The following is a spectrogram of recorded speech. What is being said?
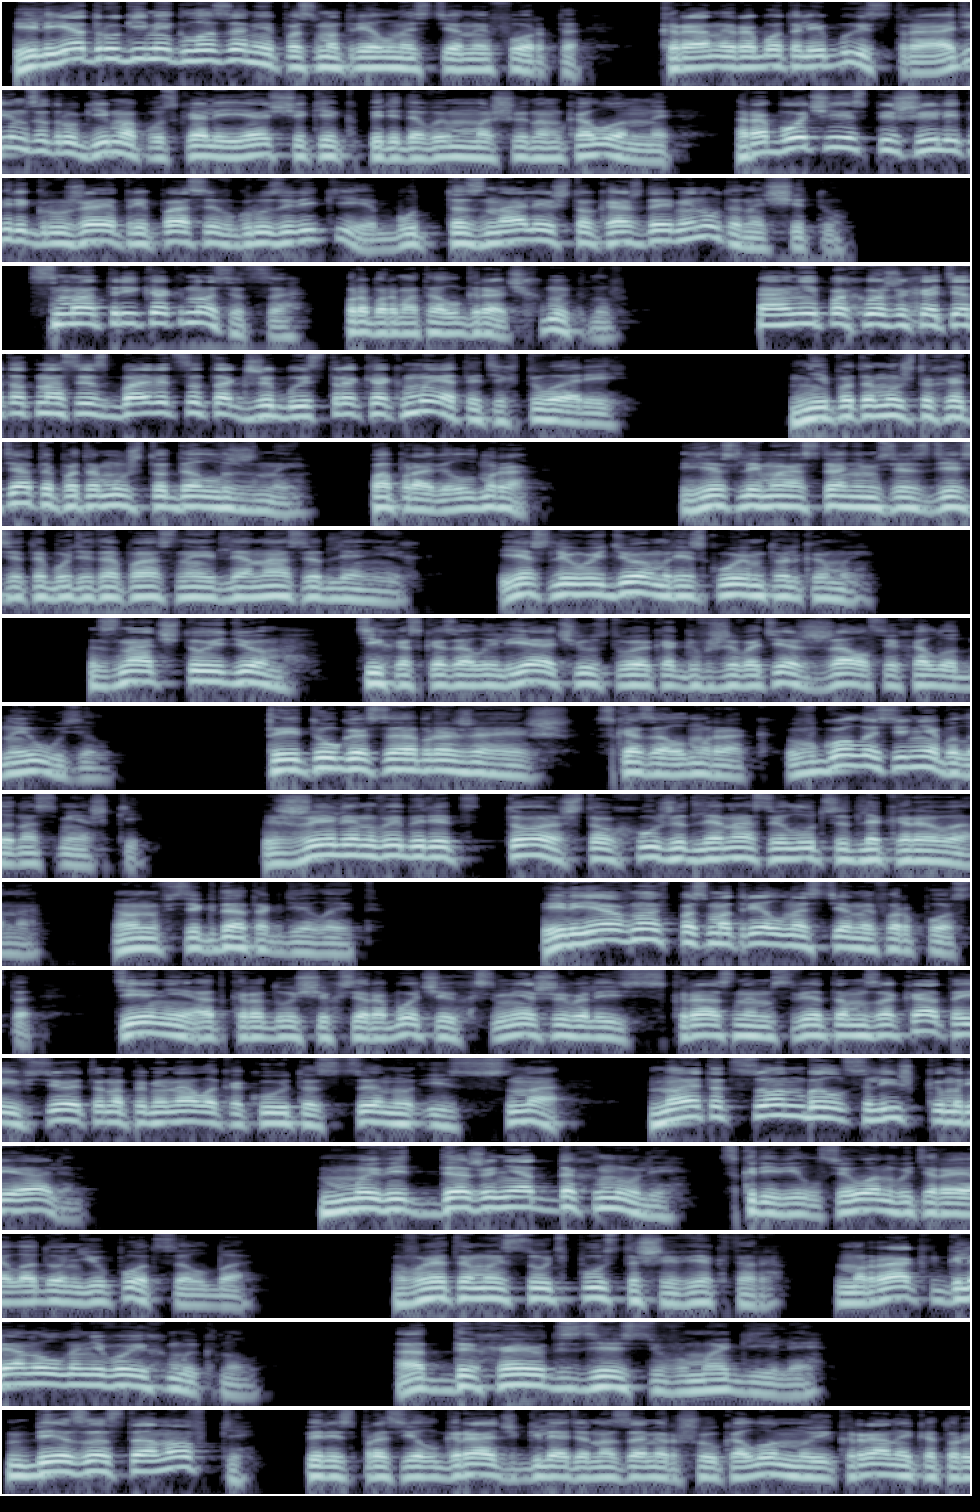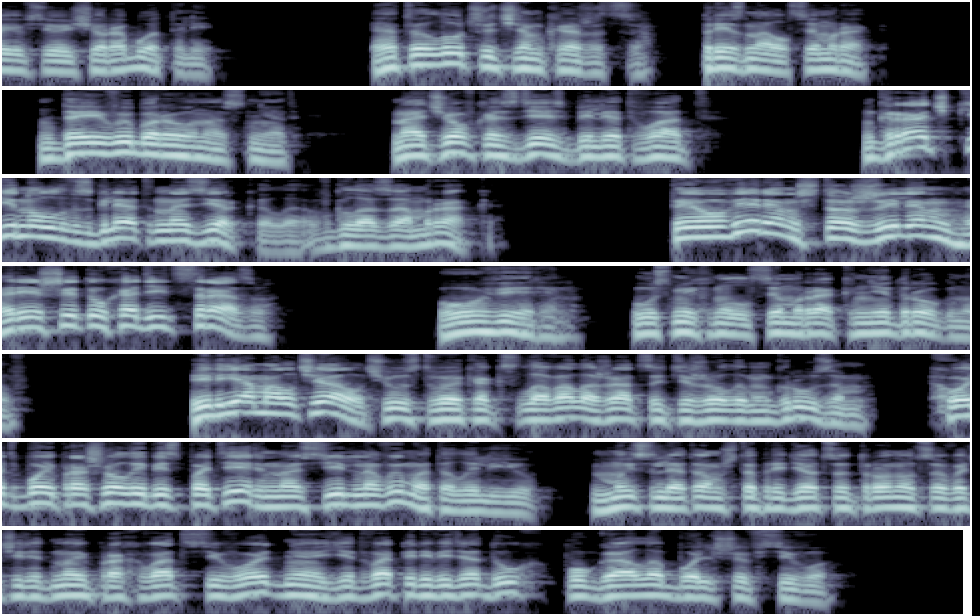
Илья другими глазами посмотрел на стены форта. Краны работали быстро, один за другим опускали ящики к передовым машинам колонны. Рабочие спешили, перегружая припасы в грузовики, будто знали, что каждая минута на счету. «Смотри, как носятся», — пробормотал грач, хмыкнув. Они, похоже, хотят от нас избавиться так же быстро, как мы от этих тварей». «Не потому что хотят, а потому что должны», — поправил мрак. «Если мы останемся здесь, это будет опасно и для нас, и для них. Если уйдем, рискуем только мы». «Значит, уйдем», — тихо сказал Илья, чувствуя, как в животе сжался холодный узел. «Ты туго соображаешь», — сказал мрак. В голосе не было насмешки. Жилин выберет то, что хуже для нас и лучше для каравана. Он всегда так делает. Илья вновь посмотрел на стены форпоста. Тени от крадущихся рабочих смешивались с красным светом заката, и все это напоминало какую-то сцену из сна. Но этот сон был слишком реален. «Мы ведь даже не отдохнули», — скривился он, вытирая ладонью пот со лба. «В этом и суть пустоши, Вектор». Мрак глянул на него и хмыкнул. Отдыхают здесь, в могиле». «Без остановки?» — переспросил грач, глядя на замершую колонну и краны, которые все еще работали. «Это лучше, чем кажется», — признался мрак. «Да и выбора у нас нет. Ночевка здесь, билет в ад». Грач кинул взгляд на зеркало, в глаза мрака. «Ты уверен, что Жилин решит уходить сразу?» «Уверен», — усмехнулся мрак, не дрогнув. Илья молчал, чувствуя, как слова ложатся тяжелым грузом. Хоть бой прошел и без потерь, но сильно вымотал Илью. Мысль о том, что придется тронуться в очередной прохват сегодня, едва переведя дух, пугала больше всего.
